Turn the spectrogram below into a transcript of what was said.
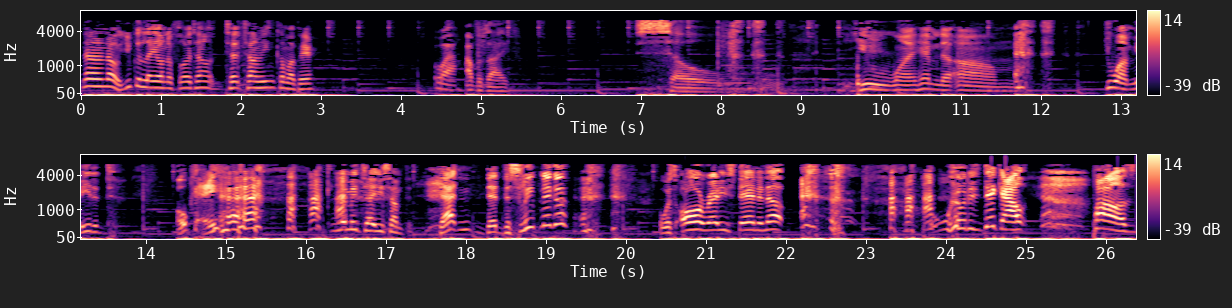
no no no you can lay on the floor. Tell t- tell him he can come up here. Wow. i was like so you want him to um you want me to t- okay. Let me tell you something. That the, the sleep nigga was already standing up with his dick out. Pause.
